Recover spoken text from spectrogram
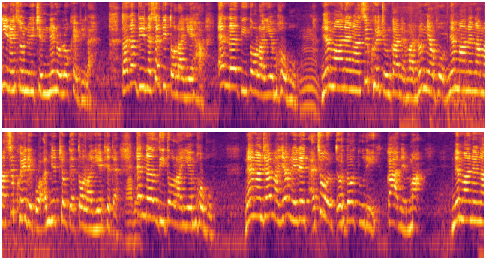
ညှိနှိုင်းဆွေးနွေးခြင်းနင့်တို့လုပ်ခဲ့ပြီလားဒါကြောင့်ဒီ27ဒေါ်လာရေးဟာ NLD ဒေါ်လာရေးမဟုတ်ဘူးမြန်မာနိုင်ငံစစ်ခွေးကြုံကနေမှလွတ်မြောက်ဖို့မြန်မာနိုင်ငံမှာစစ်ခွေးတွေကိုအမြင့်ဖြုတ်တဲ့ဒေါ်လာရေးဖြစ်တယ် NLD ဒေါ်လာရေးမဟုတ်ဘူးနိုင်ငံခြားမှာရောက်နေတဲ့အချို့တော်သူတွေကနေမှ မြန်မာနိုင်ငံ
